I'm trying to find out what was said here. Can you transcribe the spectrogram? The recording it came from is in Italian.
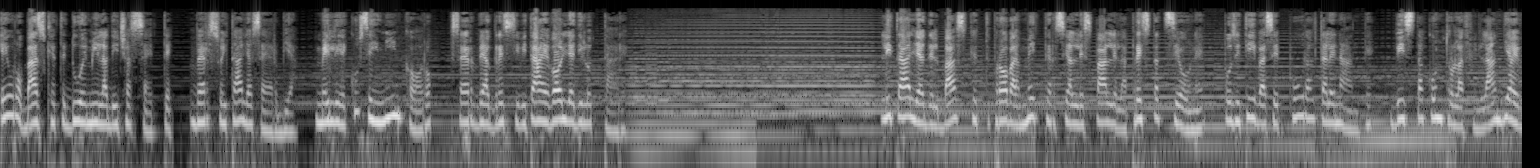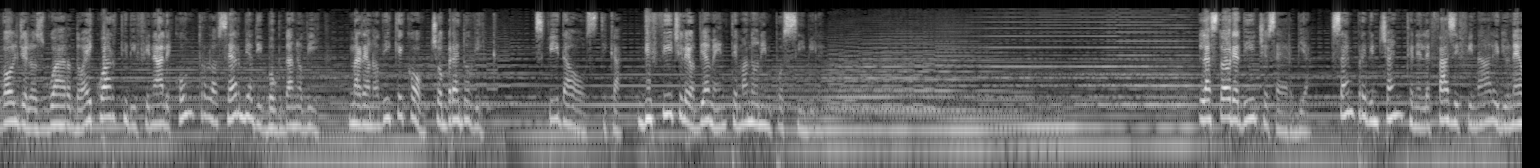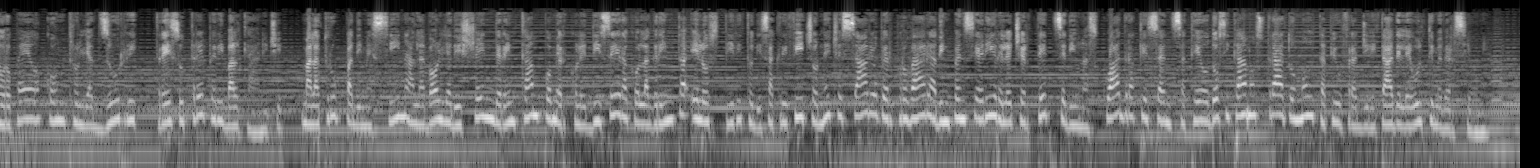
Eurobasket 2017, verso Italia-Serbia, Melli e Kusin in coro, serve aggressività e voglia di lottare. L'Italia del basket prova a mettersi alle spalle la prestazione, positiva seppur altalenante, vista contro la Finlandia e volge lo sguardo ai quarti di finale contro la Serbia di Bogdanovic, Marjanovic e coach Obradovic. Sfida ostica, difficile ovviamente ma non impossibile. La storia dice Serbia, sempre vincente nelle fasi finali di un europeo contro gli azzurri, 3 su 3 per i balcanici, ma la truppa di Messina ha la voglia di scendere in campo mercoledì sera con la grinta e lo spirito di sacrificio necessario per provare ad impensierire le certezze di una squadra che senza Teodosic ha mostrato molta più fragilità delle ultime versioni.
